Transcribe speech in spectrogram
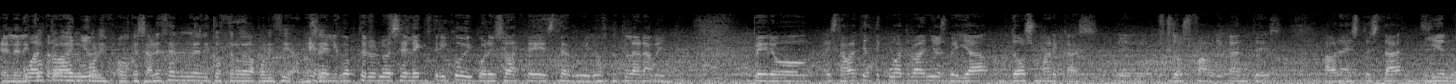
el helicóptero del o que se aleje el helicóptero de la policía. No el sé. helicóptero no es eléctrico y por eso hace este ruido, claramente. Pero estaba aquí hace cuatro años, veía dos marcas, eh, dos fabricantes. Ahora esto está lleno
